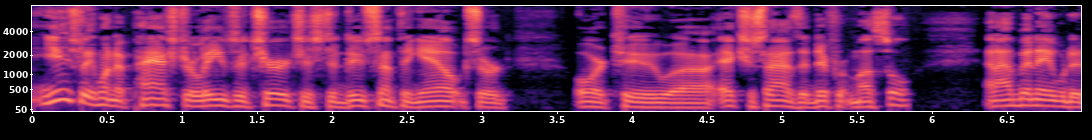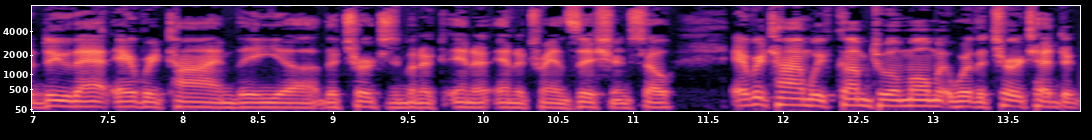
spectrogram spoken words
Usually, when a pastor leaves a church, is to do something else or or to uh, exercise a different muscle. And I've been able to do that every time the uh, the church has been in a, in a transition. So every time we've come to a moment where the church had to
